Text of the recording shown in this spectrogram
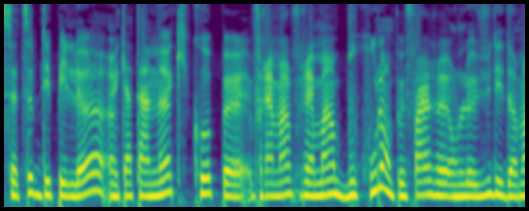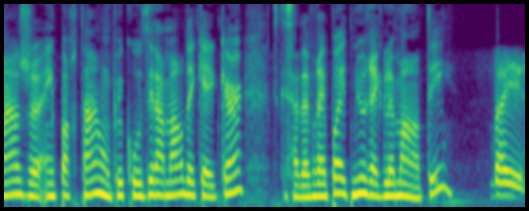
ce type d'épée-là, un katana qui coupe euh, vraiment, vraiment beaucoup. Là, on peut faire, euh, on l'a vu, des dommages importants. On peut causer la mort de quelqu'un. Est-ce que ça devrait pas être mieux réglementé? Ben,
